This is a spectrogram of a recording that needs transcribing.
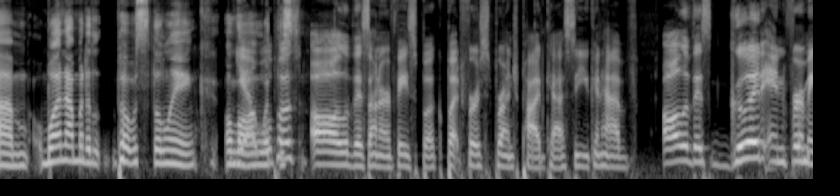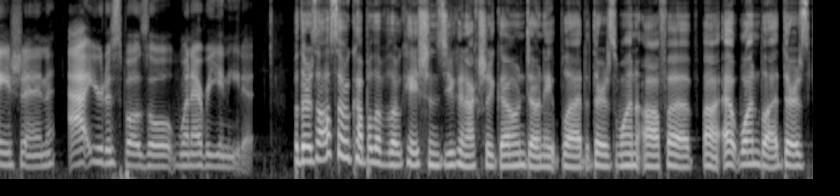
um, one, I'm going to post the link along yeah, we'll with this- post all of this on our Facebook, but first brunch podcast, so you can have all of this good information at your disposal whenever you need it. But there's also a couple of locations you can actually go and donate blood. There's one off of uh, at One Blood. There's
